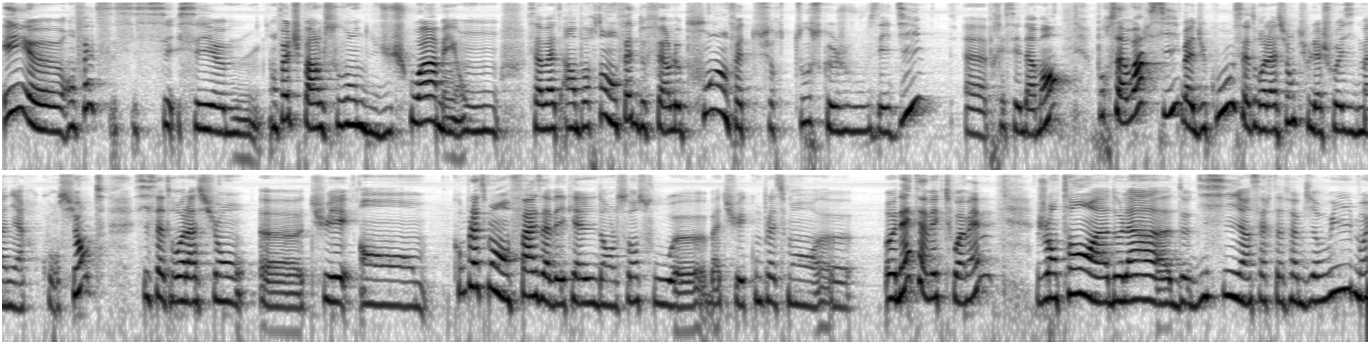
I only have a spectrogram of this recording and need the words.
et euh, en fait, c'est, euh, en fait, je parle souvent du choix, mais ça va être important en fait de faire le point en fait sur tout ce que je vous ai dit précédemment pour savoir si, bah, du coup, cette relation tu l'as choisie de manière consciente, si cette relation tu es en complètement en phase avec elle dans le sens où bah, tu es complètement honnête avec toi-même. J'entends euh, de là, d'ici, un certaines femmes dire oui, moi,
